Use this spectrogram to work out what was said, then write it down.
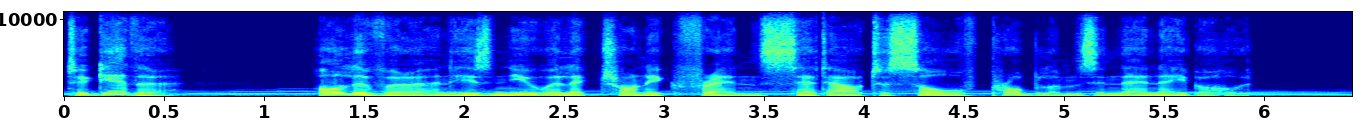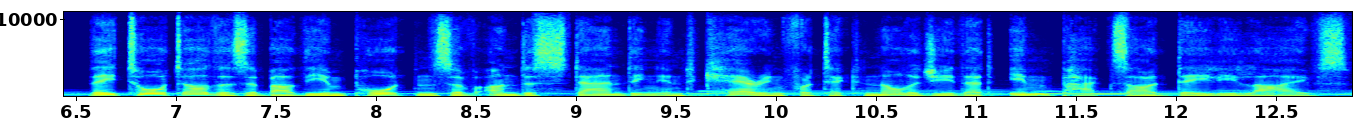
Together, Oliver and his new electronic friends set out to solve problems in their neighborhood. They taught others about the importance of understanding and caring for technology that impacts our daily lives.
